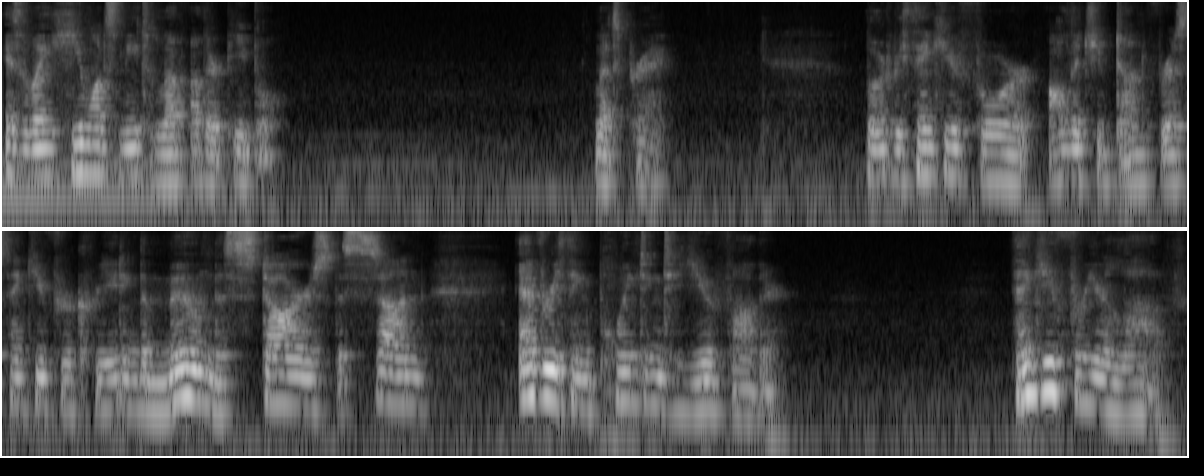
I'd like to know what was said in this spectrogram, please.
is the way He wants me to love other people. Let's pray. Lord, we thank you for all that you've done for us. Thank you for creating the moon, the stars, the sun, everything pointing to you, Father. Thank you for your love,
